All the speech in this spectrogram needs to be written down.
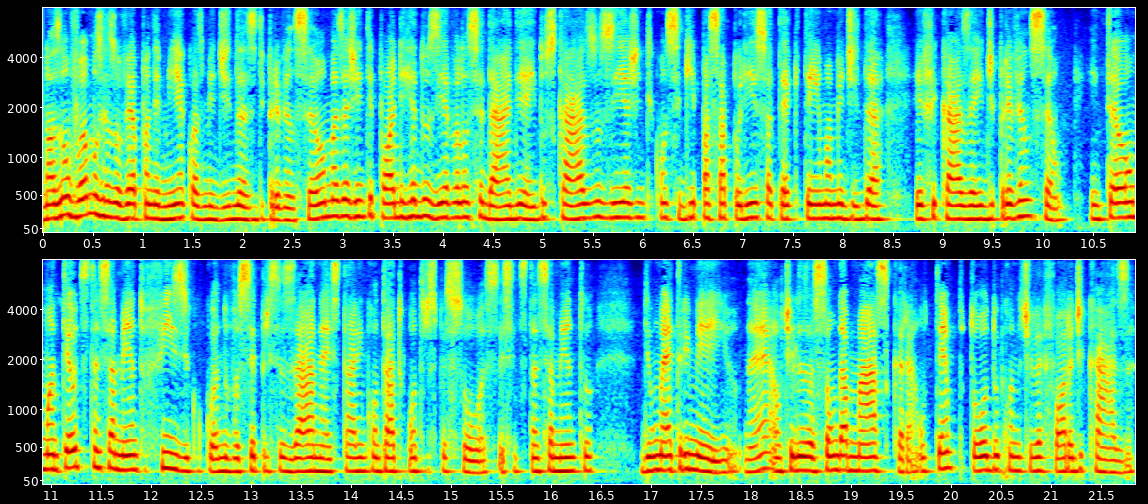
Nós não vamos resolver a pandemia com as medidas de prevenção, mas a gente pode reduzir a velocidade aí dos casos e a gente conseguir passar por isso até que tenha uma medida eficaz aí de prevenção. Então, manter o distanciamento físico quando você precisar né, estar em contato com outras pessoas, esse distanciamento de um metro e meio, né, a utilização da máscara o tempo todo quando estiver fora de casa.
